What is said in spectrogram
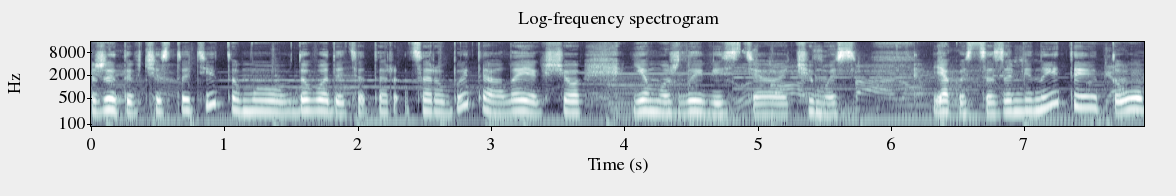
жити в чистоті, тому доводиться це робити. Але якщо є можливість е, чимось якось це замінити, то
